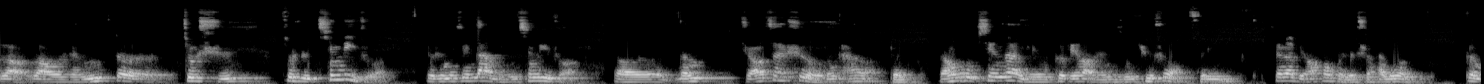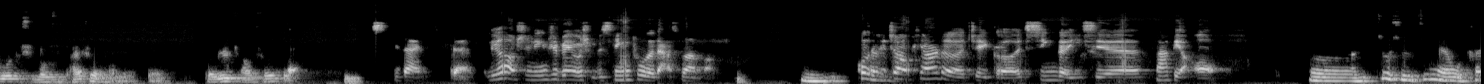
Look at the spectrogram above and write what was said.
老老人的，就是就是亲历者，就是那些难民亲历者，呃，能只要在世的我都拍了，对。然后现在也有个别老人已经去世了，所以现在比较后悔的是还没有更多的时间去拍摄他们对的日常生活。期待期待，林老师，您这边有什么新做的打算吗？嗯，或者是照片的这个新的一些发表？呃，就是今年我开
